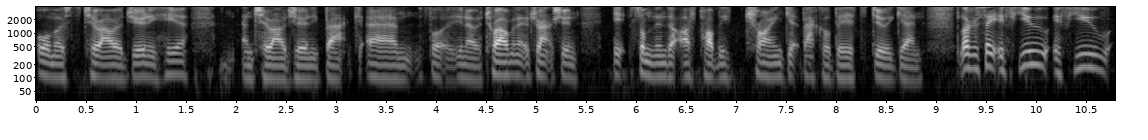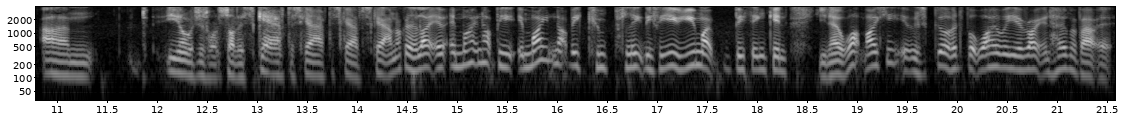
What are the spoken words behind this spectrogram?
almost a two-hour journey here and two-hour journey back um, for you know a 12-minute attraction. It's something that I'd probably try and get back up here to do again. Like I say, if you if you um, you know, just want solid scare after scare after scare after scare. I'm not going to lie, it, it, might not be, it might not be completely for you. You might be thinking, you know what, Mikey, it was good, but why were you writing home about it?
